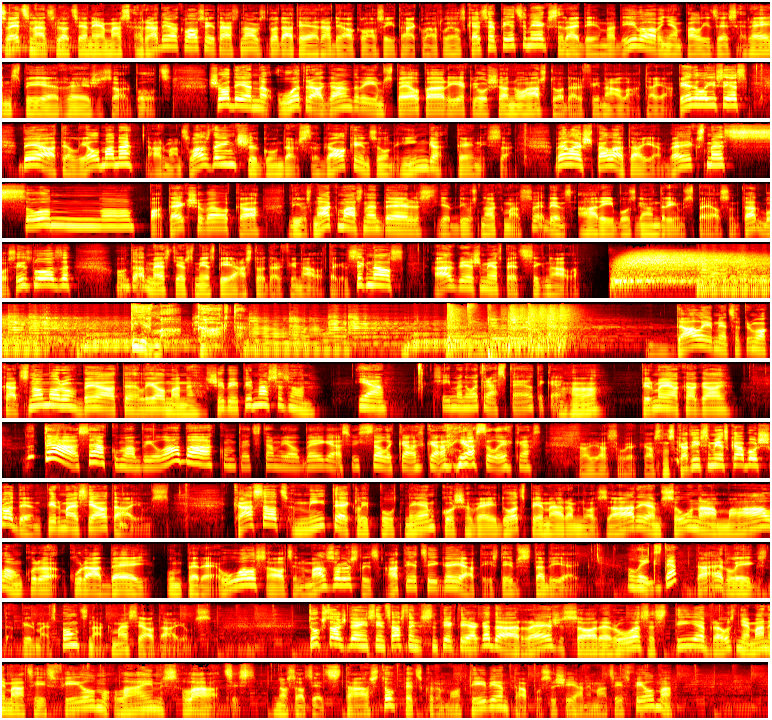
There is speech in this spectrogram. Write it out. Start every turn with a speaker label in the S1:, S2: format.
S1: Sveicināts ļoti cienījamās radioklausītājas, no augstas godātie radioklausītāji. Klāt lielskais piecinieks, raidījuma vadībā viņam palīdzēs Reinas pie režisora pults. Šodien otrā gandrījuma spēle par iekļūšanu astodaļu finālā. Tajā piedalīsies Beāte Lielmane, Armāns Lazdiņš, Gundars Galkins un Inga Tenisa. Vēlēšu spēlētājiem veiksmes! Un uh, pateikšu vēl, ka divas nākamās nedēļas, jeb divas nākamās svētdienas, arī būs gandrījuma spēles. Un tad būs izloze, un tad mēs ķersimies pie astotdaļu fināla. Tagad signāls, atgriežamies pēc signāla.
S2: Pirmā kārta.
S1: Dalībniece ar pirmā kārtas numuru Beāte Lielmane. Šī bija pirmā sezona.
S3: Jā, šī man otrā spēle tikai.
S1: Aha. Pirmajā kā gāja?
S3: Nu tā, sākumā bija labāk, un pēc tam jau beigās viss salikās, kā jāsaliekās.
S1: Kā jāsaliekās. Nu, skatīsimies, kā būs šodien. Pirmais jautājums. Kā sauc mītēkli putniem, kurš veidots piemēram no zāriem, sūnām, māla un kura, kurā dēļ un perē olas audzina mazuļus līdz attiecīgajai attīstības stadijai?
S3: Līgzda.
S1: Tā ir līgzda. Pirmais punkts, nākamais jautājums. 1985. gadā režisore Roza Stiebra uzņēma animācijas filmu Laimes Lācis. Nosauciet stāstu, pēc kura motīviem tapusi šī animācijas filma.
